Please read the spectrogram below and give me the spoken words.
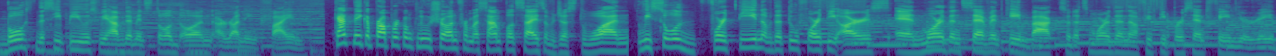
Both the CPUs we have them installed on are running fine. Can't make a proper conclusion from a sample size of just one. We sold 14 of the 240Rs and more than 7 came back, so that's more than a 50% failure rate.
